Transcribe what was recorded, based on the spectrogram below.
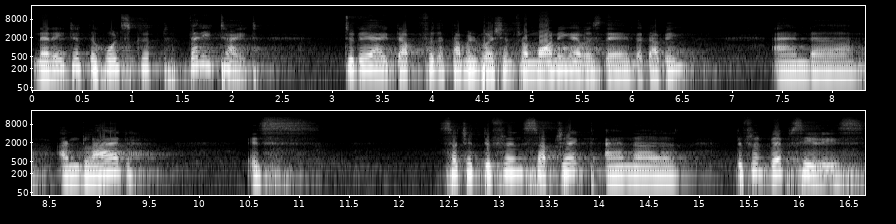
narrated the whole script, very tight. Today I dubbed for the Tamil version. From morning I was there in the dubbing, and uh, I'm glad it's such a different subject and a different web series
